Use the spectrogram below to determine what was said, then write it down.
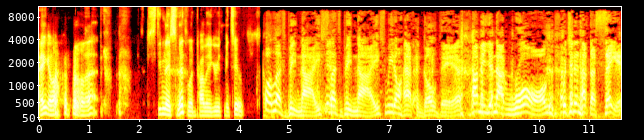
I ain't gonna lie about that. Stephen A. Smith would probably agree with me too. Well, let's be nice. Let's be nice. We don't have to go there. I mean, you're not wrong, but you didn't have to say it.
